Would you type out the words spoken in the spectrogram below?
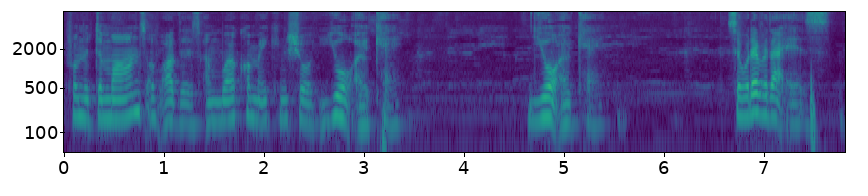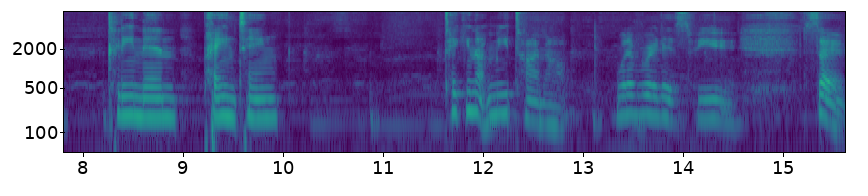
from the demands of others and work on making sure you're okay. You're okay. So, whatever that is cleaning, painting, taking that me time out whatever it is for you. So,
